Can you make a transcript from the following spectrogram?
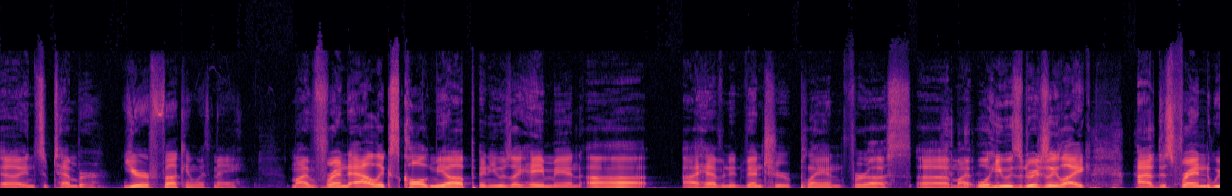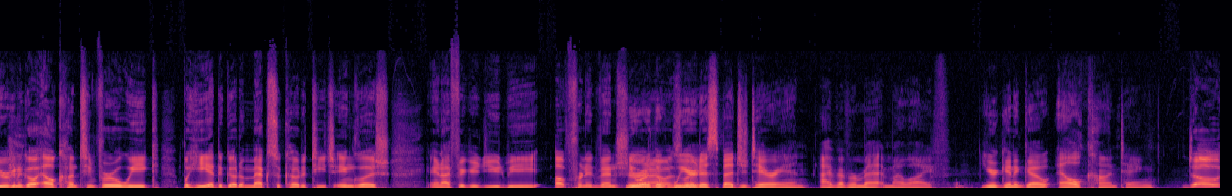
uh, in September. You're fucking with me. My friend Alex called me up and he was like, "Hey man, uh, I have an adventure plan for us." Uh, my well, he was originally like, "I have this friend. We were gonna go elk hunting for a week, but he had to go to Mexico to teach English, and I figured you'd be up for an adventure." You are the was like, weirdest vegetarian I've ever met in my life. You're gonna go elk hunting. No,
